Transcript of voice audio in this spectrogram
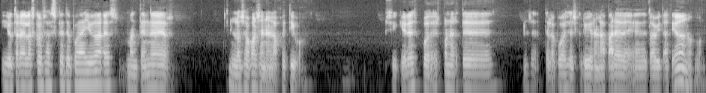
Y otra de las cosas que te puede ayudar es mantener los ojos en el objetivo. Si quieres puedes ponerte, no sé, te lo puedes escribir en la pared de, tu habitación o bueno,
